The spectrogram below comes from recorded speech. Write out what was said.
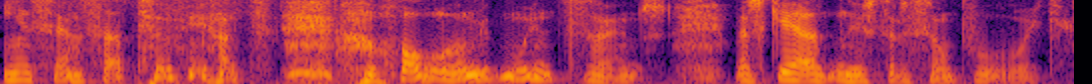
insensatamente ao longo de muitos anos, mas que é a administração pública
